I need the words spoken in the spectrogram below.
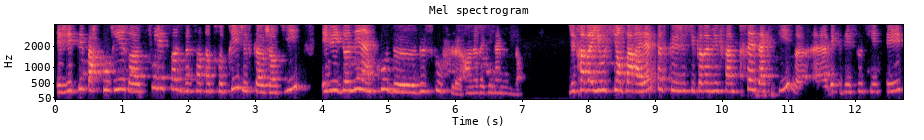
Et j'ai pu parcourir euh, tous les postes de cette entreprise jusqu'à aujourd'hui et lui donner un coup de, souffle en le redynamisant. J'ai travaillé aussi en parallèle parce que je suis quand même une femme très active euh, avec des sociétés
